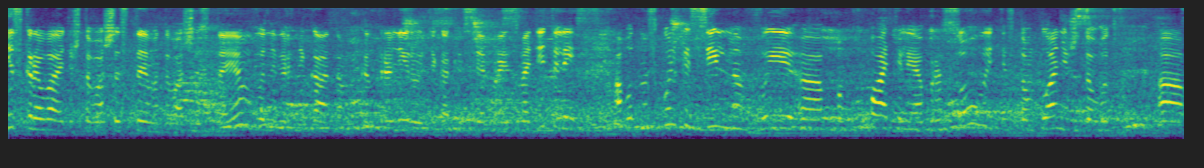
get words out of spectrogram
не скрываете, что ваш СТМ это ваш СТМ, вы наверняка там контролируете, как и все производителей. А вот насколько сильно вы а, покупателей образовываете в том плане, что вот а,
